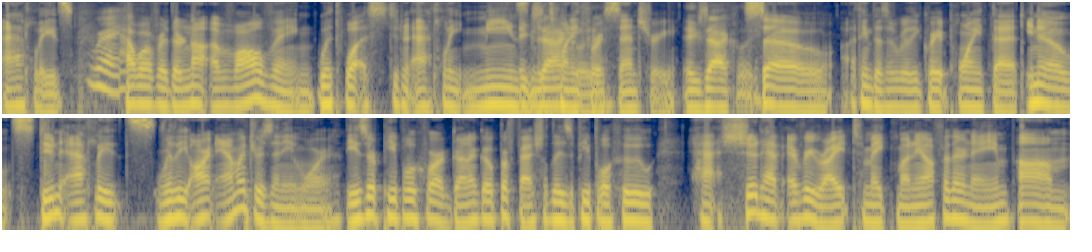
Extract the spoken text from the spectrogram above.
athletes. Right. However, they're not evolving with what a student athlete means Exactly. in the 21st century. Exactly. So I think that's a really great point that, you know, student athletes really aren't amateurs anymore. These are people who are going to go professional. These are people who ha- should have every right to make money off of their name. Um,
